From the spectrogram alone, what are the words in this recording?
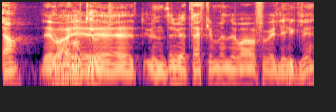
Ja, det, Det var var, eh, et under, vet jeg ikke, men det var veldig hyggelig.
